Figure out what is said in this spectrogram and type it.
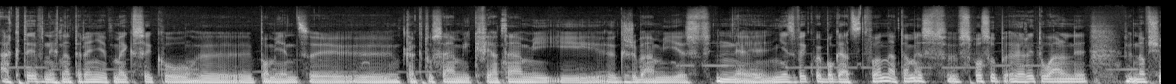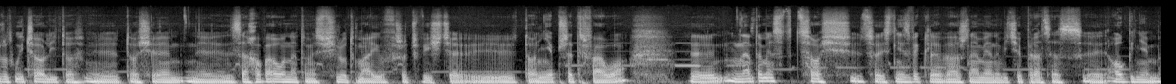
aktywnych na terenie Meksyku y, pomiędzy y, kaktusami, kwiatami i grzybami jest niezwykłe bogactwo, natomiast w sposób rytualny no wśród Huicholi to, to się zachowało, natomiast wśród Majów rzeczywiście to nie przetrwało. Natomiast coś, co jest niezwykle ważne, a mianowicie praca z ogniem,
